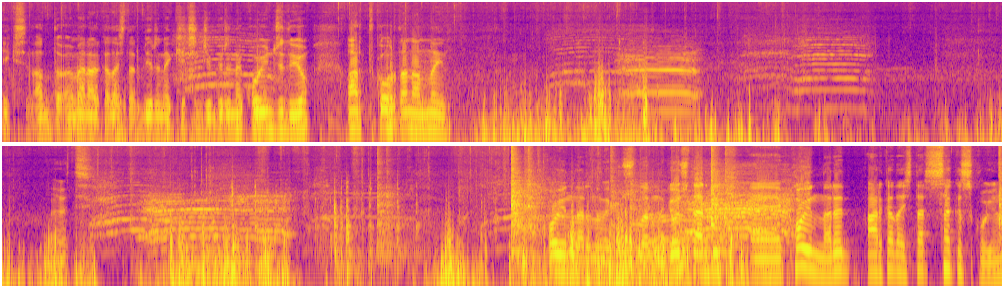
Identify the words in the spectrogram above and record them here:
İkisinin adı da Ömer arkadaşlar. Birine keçinci birine koyuncu diyor. Artık oradan anlayın. Evet. Koyunlarını ve kuzularını gösterdik. Ee, koyunları arkadaşlar sakız koyunu.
